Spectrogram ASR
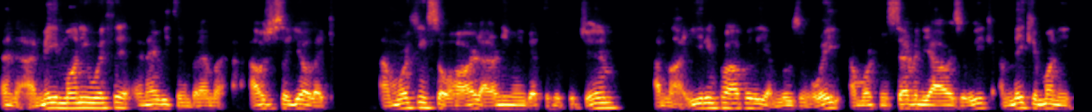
and I made money with it and everything. But I'm I was just like, yo, like I'm working so hard, I don't even get to hit the gym. I'm not eating properly. I'm losing weight. I'm working 70 hours a week. I'm making money,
